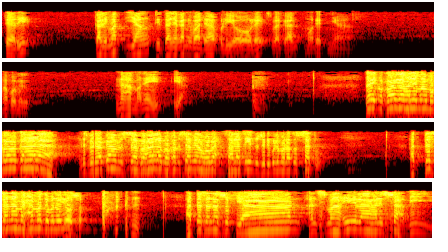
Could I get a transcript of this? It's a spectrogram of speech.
dari kalimat yang ditanyakan kepada beliau oleh sebagian muridnya. Apa itu? Nah, maknanya iya. Baik, qala al-Imam Bukhari taala hadis berakam sab'ala wa khamsami'a wa salatin 7501. Haddatsana Muhammad bin Yusuf Sufyan an Ismail an Sa'bi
